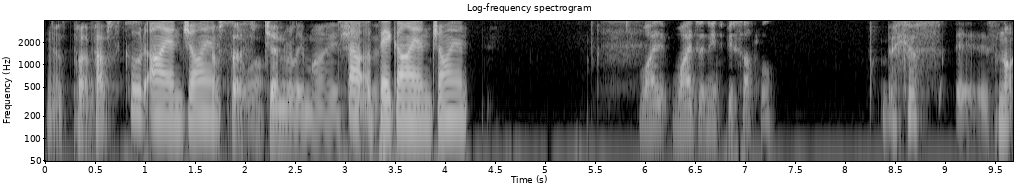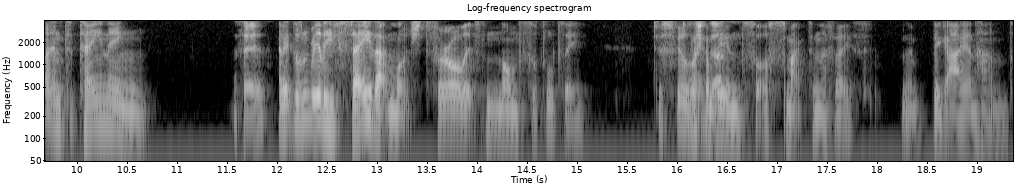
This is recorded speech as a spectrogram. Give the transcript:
Yeah, it's per- perhaps It's called Iron Giant. Perhaps that's what? generally my It's issue. about a big iron giant. Why why does it need to be subtle? because it's not entertaining, This is. and it doesn't really say that much for all its non-subtlety. Just feels I like I'm does. being sort of smacked in the face with a big iron hand.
